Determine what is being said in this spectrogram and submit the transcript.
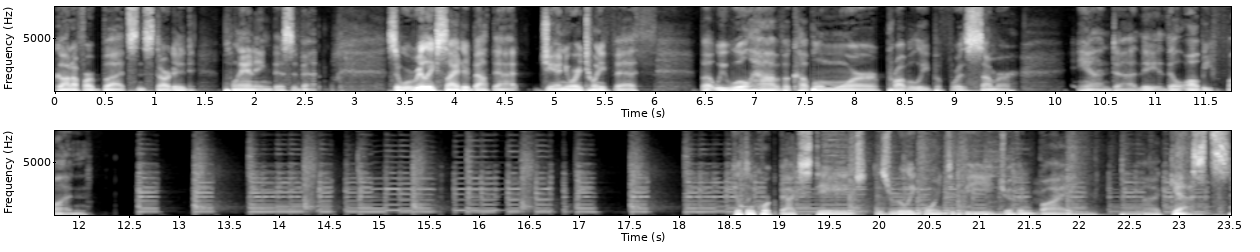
got off our butts and started planning this event. So we're really excited about that. January 25th, but we will have a couple more probably before the summer, and uh, they they'll all be fun. Kilt and Cork Backstage is really going to be driven by uh, guests.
